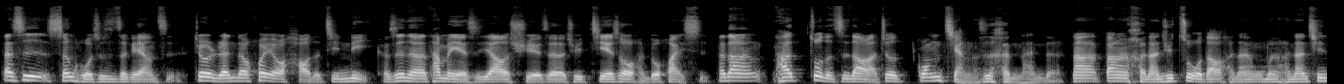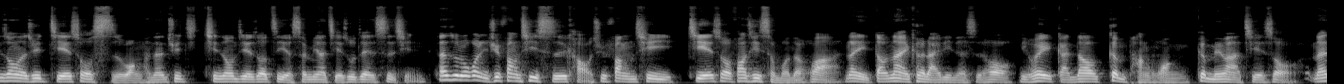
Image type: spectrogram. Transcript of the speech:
但是生活就是这个样子，就人的会有好的经历，可是呢，他们也是要学着去接受很多坏事。那当然，他作者知道了，就光讲是很难的。那当然很难去做到，很难，我们很难轻松的去接受死亡，很难去轻松接受自己的生命要结束这件事情。但是如果你去放弃思考，去放弃接受，放弃什么的话，那你到那一刻来临。的时候，你会感到更彷徨，更没办法接受，那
